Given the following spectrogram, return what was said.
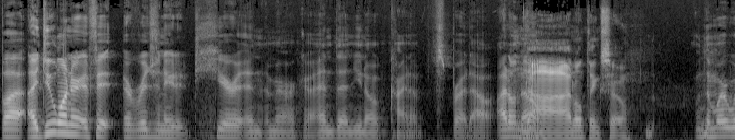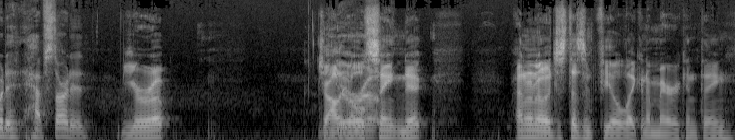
but I do wonder if it originated here in America and then you know kind of spread out. I don't know. nah i don't think so Then where would it have started? europe jolly old saint nick i don't know it just doesn't feel like an american thing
